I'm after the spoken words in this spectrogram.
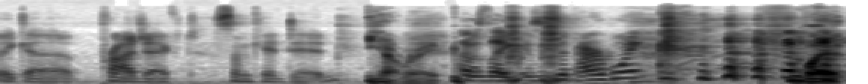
like a project some kid did. Yeah, right. I was like, is this a PowerPoint? but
